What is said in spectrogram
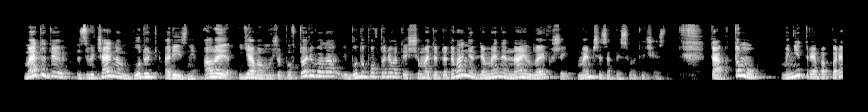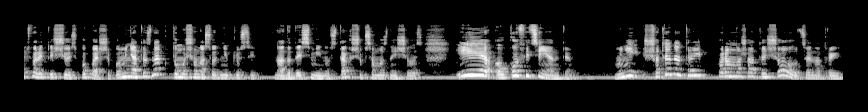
Методи, звичайно, будуть різні, але я вам вже повторювала і буду повторювати, що метод додавання для мене найлегший, менше записувати, чесно. Так, тому мені треба перетворити щось, по-перше, поміняти знак, тому що у нас одні плюси, треба десь мінус, так, щоб самознищилось. І коефіцієнти. Мені що це на 3 перемножати, що це на 3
